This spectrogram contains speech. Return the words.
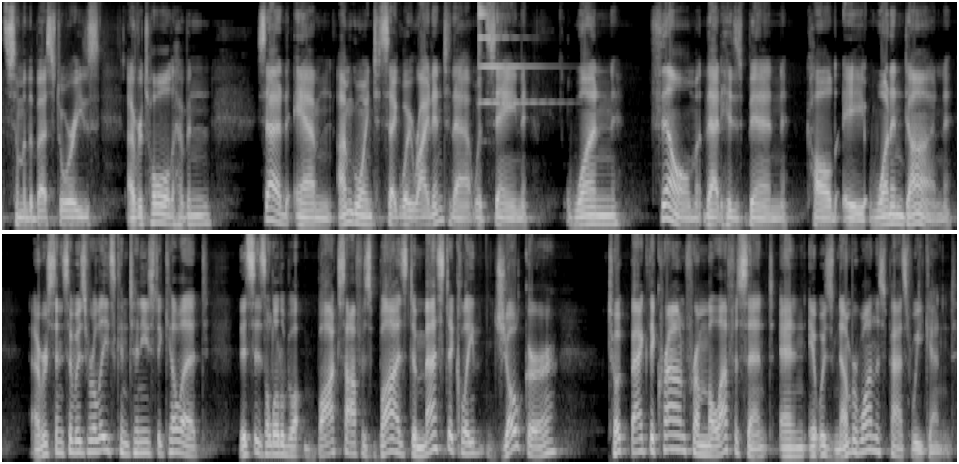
some of the best stories ever told have been said, and I'm going to segue right into that with saying one film that has been called a one and done ever since it was released continues to kill it. This is a little box office buzz domestically. Joker took back the crown from Maleficent, and it was number one this past weekend.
